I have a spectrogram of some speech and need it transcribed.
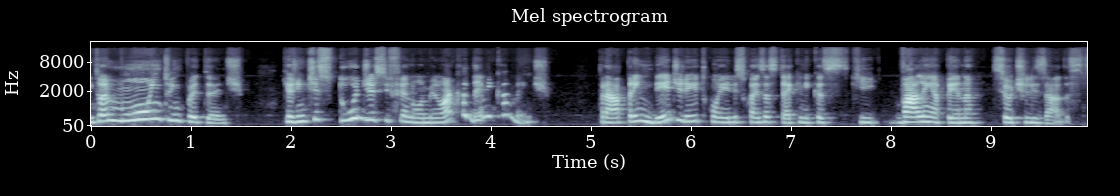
Então é muito importante que a gente estude esse fenômeno academicamente para aprender direito com eles quais as técnicas que valem a pena ser utilizadas.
